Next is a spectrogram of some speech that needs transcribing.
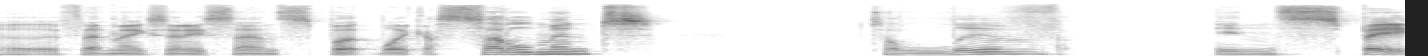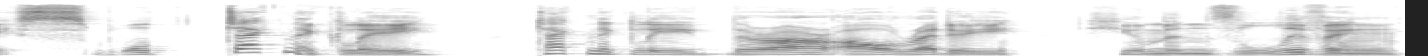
uh, if that makes any sense. But like a settlement to live in space. Well, technically, technically, there are already humans living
